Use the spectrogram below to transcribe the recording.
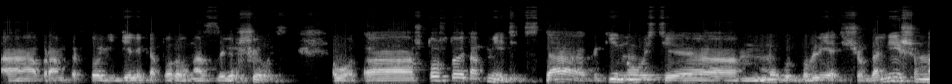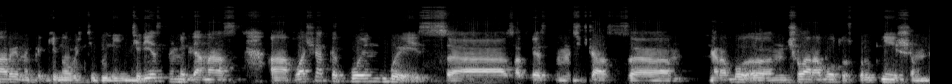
а, в рамках той недели, которая у нас завершилась. Вот. А, что стоит отметить? Да, какие новости могут повлиять еще в дальнейшем на рынок, какие новости были интересными для нас? Площадка Coinbase Э, соответственно, сейчас э, э, начала работу с крупнейшим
